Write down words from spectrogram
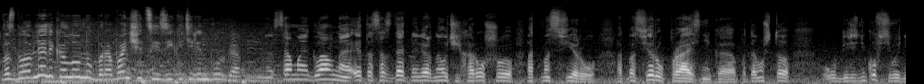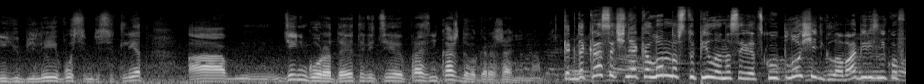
Возглавляли колонну барабанщицы из Екатеринбурга. Самое главное – это создать, наверное, очень хорошую атмосферу, атмосферу праздника, потому что у Березняков сегодня юбилей, 80 лет, а День города – это ведь э, праздник каждого горожанина. Когда красочная колонна вступила на Советскую площадь, глава Березняков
